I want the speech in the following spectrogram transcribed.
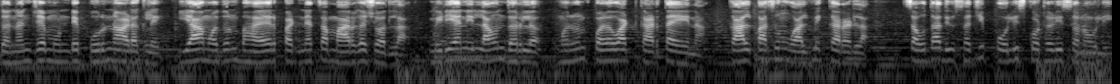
धनंजय मुंडे पूर्ण अडकले. यामधून बाहेर पडण्याचा मार्ग शोधला. मीडियाने लावून धरलं म्हणून पळवाट काढता येईना. कालपासून वाल्मिक कराडला. चौदा दिवसाची पोलीस कोठडी सुनावली.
